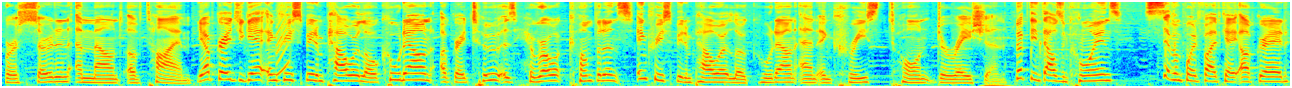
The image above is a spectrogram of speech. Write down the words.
for a certain amount of time. The upgrades you get, increased speed and power, low cooldown. Upgrade 2 is Heroic Confidence, increased speed and power, low cooldown, and increased taunt duration. 15,000 coins, 7.5k upgrade,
